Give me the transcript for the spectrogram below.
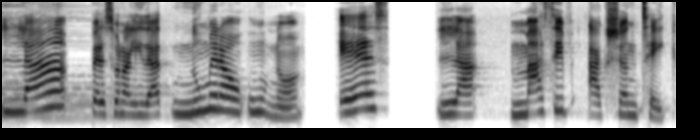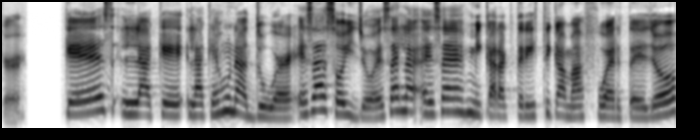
La personalidad número uno es la Massive Action Taker que es la que, la que es una doer. Esa soy yo, esa es, la, esa es mi característica más fuerte. Yo,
